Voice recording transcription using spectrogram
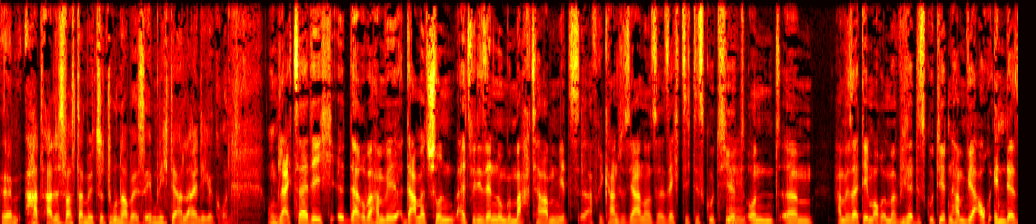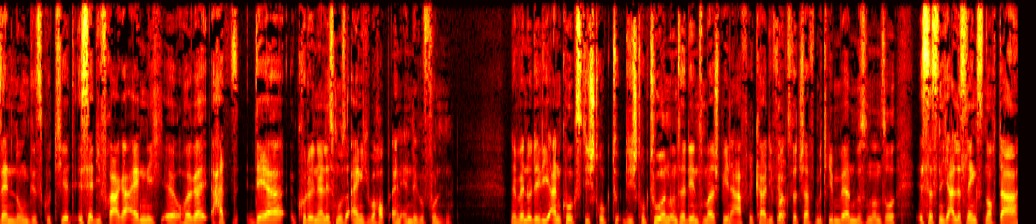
Ähm, hat alles was damit zu tun, aber ist eben nicht der alleinige Grund. Und gleichzeitig, äh, darüber haben wir damals schon, als wir die Sendung gemacht haben, jetzt afrikanisches Jahr 1960 diskutiert mhm. und ähm, haben wir seitdem auch immer wieder diskutiert und haben wir auch in der Sendung diskutiert, ist ja die Frage eigentlich, äh, Holger, hat der Kolonialismus eigentlich überhaupt ein Ende gefunden? Wenn du dir die anguckst, die, Struktur, die Strukturen, unter denen zum Beispiel in Afrika die Volkswirtschaften betrieben werden müssen und so, ist das nicht alles längst noch da?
